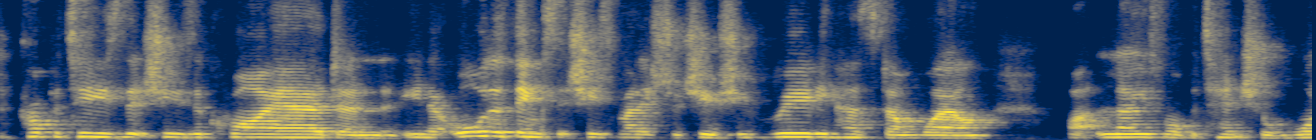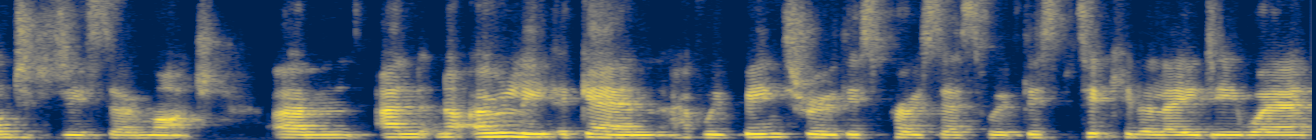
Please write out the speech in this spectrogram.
the properties that she's acquired and you know all the things that she's managed to achieve she really has done well but loads more potential wanted to do so much um, and not only again have we been through this process with this particular lady where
